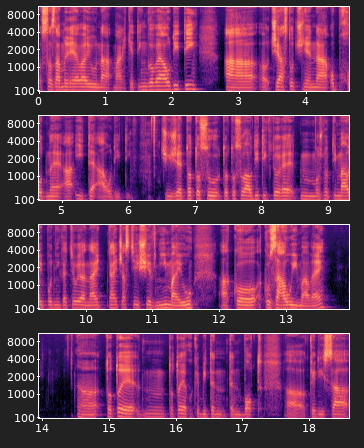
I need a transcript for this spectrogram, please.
sa zameriavajú na marketingové audity a čiastočne na obchodné a IT audity. Čiže toto sú, toto sú audity, ktoré možno tí malí podnikatelia naj, najčastejšie vnímajú ako, ako zaujímavé. Toto je, toto je ako keby ten, ten bod, kedy sa,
